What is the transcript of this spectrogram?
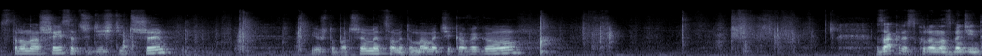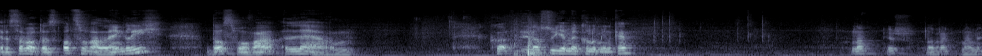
Strona 633. Już tu patrzymy, co my tu mamy ciekawego. Zakres, który nas będzie interesował, to jest od słowa länglich do słowa lärm. Losujemy kolumienkę. No, już, dobra, mamy.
